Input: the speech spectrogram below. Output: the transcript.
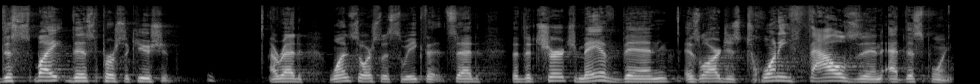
despite this persecution. I read one source this week that said that the church may have been as large as 20,000 at this point.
